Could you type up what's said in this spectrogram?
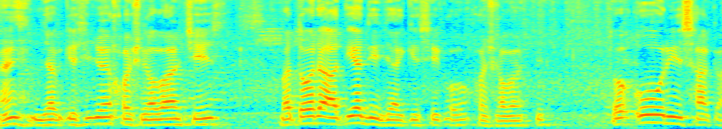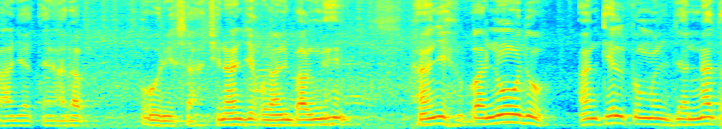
ہیں، جب کسی جو ہے خوشگوار چیز بطور عطیہ دی جائے کسی کو خوشگوار چیز تو اوریسا کہا جاتا ہے عرب اوریسا چنانچہ قرآن باغ میں ہے۔ ہاں جی ونود انتل کم الجنت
